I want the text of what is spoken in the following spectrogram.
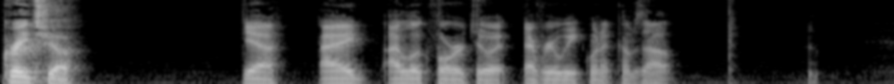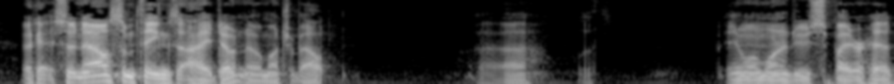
great show. yeah. I I look forward to it every week when it comes out. okay, so now some things I don't know much about. Uh, anyone want to do Spiderhead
